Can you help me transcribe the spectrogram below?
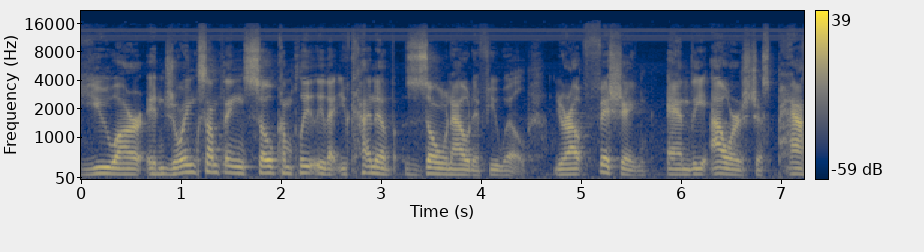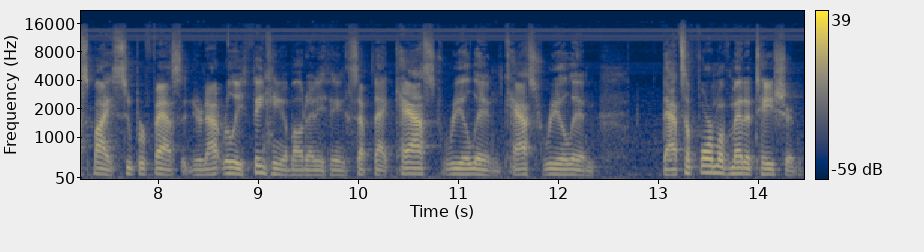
you are enjoying something so completely that you kind of zone out, if you will. You're out fishing and the hours just pass by super fast and you're not really thinking about anything except that cast, reel in, cast, reel in. That's a form of meditation.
